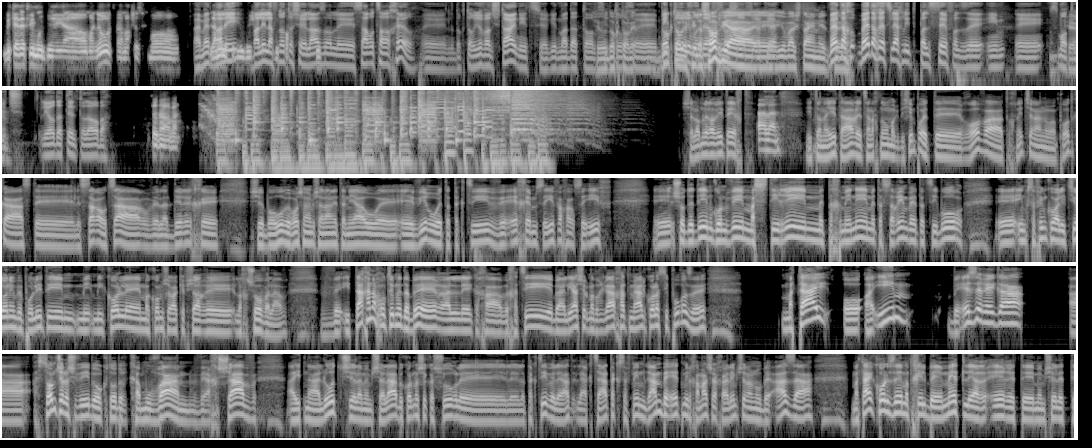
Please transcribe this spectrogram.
ביטל את לימודי האומנות ואמר שזה כמו... האמת, בא לי, בא לי להפנות את השאלה הזו לשר אוצר אחר, אה, לדוקטור יובל שטייניץ, שיגיד מה דעתו על חיתוך אה, דוקטור לפילוסופיה, כן. יובל שטייניץ. בטח, בטח יצליח להתפלסף על זה עם אה, סמוטריץ'. כן. ליאור דתל, תודה רבה. תודה רבה. שלום לרבית הכט. אהלן. עיתונאית הארץ, אנחנו מקדישים פה את uh, רוב התוכנית שלנו, הפודקאסט, uh, לשר האוצר ולדרך uh, שבו הוא וראש הממשלה נתניהו העבירו את התקציב ואיך הם סעיף אחר סעיף אה, שודדים, גונבים, מסתירים, מתחמנים את השרים ואת הציבור אה, עם כספים קואליציוניים ופוליטיים מכל אה, מקום שרק אפשר לחשוב עליו. ואיתך אנחנו רוצים לדבר על ככה, בחצי, בעלייה של מדרגה אחת מעל כל הסיפור הזה, מתי או האם, באיזה רגע האסון של השביעי באוקטובר, כמובן, ועכשיו ההתנהלות של הממשלה בכל מה שקשור לתקציב ולהקצאת הכספים, גם בעת מלחמה שהחיילים שלנו בעזה, מתי כל זה מתחיל באמת לערער את uh, ממשלת uh,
